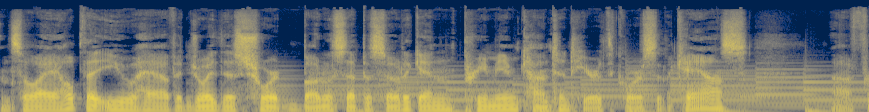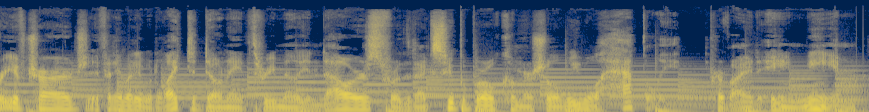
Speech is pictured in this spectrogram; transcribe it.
And so I hope that you have enjoyed this short bonus episode. Again, premium content here at the Chorus in the Chaos, uh, free of charge. If anybody would like to donate $3 million for the next Super Bowl commercial, we will happily provide a meme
